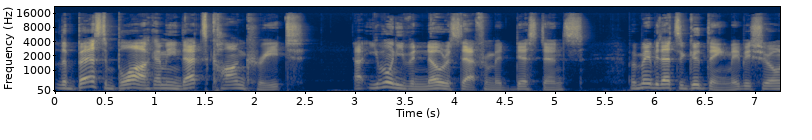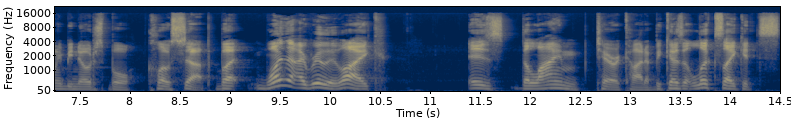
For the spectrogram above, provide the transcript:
the best block, I mean, that's concrete. Uh, you won't even notice that from a distance. But maybe that's a good thing. Maybe it should only be noticeable close up. But one that I really like is the lime terracotta because it looks like it's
